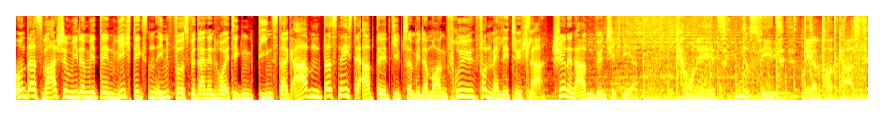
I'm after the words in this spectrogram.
Und das war schon wieder mit den wichtigsten Infos für deinen heutigen Dienstagabend. Das nächste Update gibt's dann wieder morgen früh von Melly Tüchler. Schönen Abend wünsche ich dir. Krone Hits, Newsfeed, der Podcast.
